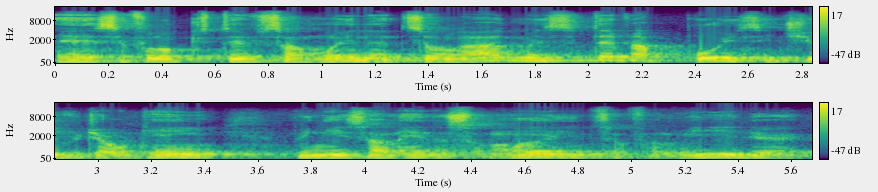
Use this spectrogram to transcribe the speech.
é, você falou que teve sua mãe né, do seu lado, mas você teve apoio, incentivo de alguém no início, além da sua mãe, da sua família?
